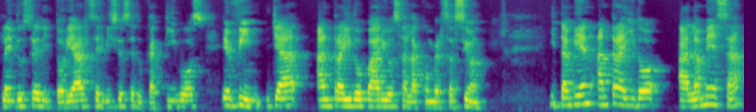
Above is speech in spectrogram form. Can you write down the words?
la industria editorial, servicios educativos, en fin, ya han traído varios a la conversación. Y también han traído a la mesa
